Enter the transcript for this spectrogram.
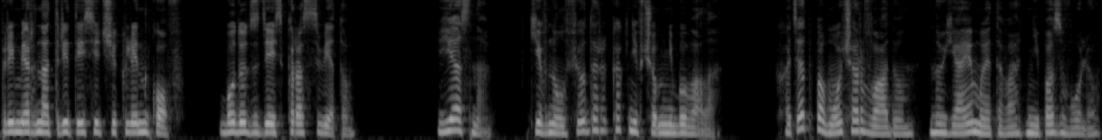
Примерно три тысячи клинков. Будут здесь к рассвету. Ясно, кивнул Федор, как ни в чем не бывало. Хотят помочь Арваду, но я им этого не позволю.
